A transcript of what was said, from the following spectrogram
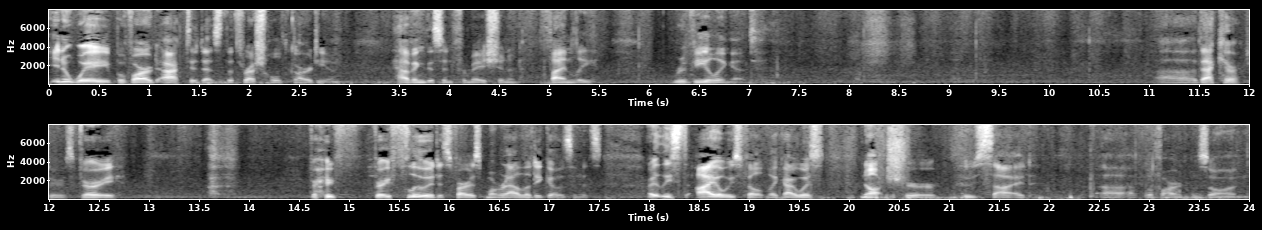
in a way bavard acted as the threshold guardian having this information and finally revealing it Uh, that character is very, very, very fluid as far as morality goes, and it's, or at least I always felt like I was not sure whose side uh, Bavard was on.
